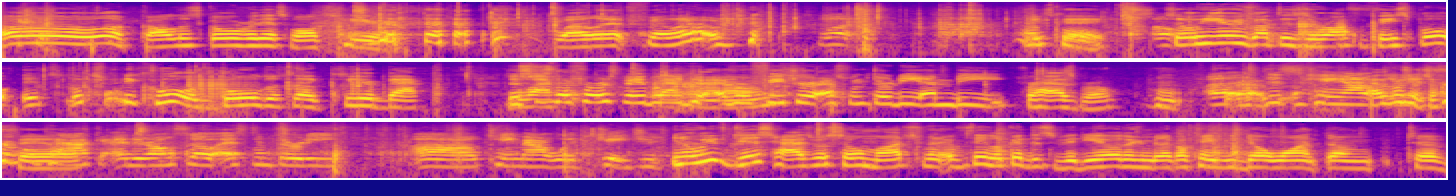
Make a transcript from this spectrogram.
Oh, look, I'll just go over this while it's here. while it fell out. What? Okay. Oh. So here we've got the Zurafa face bolt. It looks pretty cool. It's gold with a clear back This is the first Beyblade to ever feature S130MB. for Hasbro. Uh, this came out Hasbro's in a a triple fail. pack, and it also S130 uh, came out with J Jupiter. You know, we've dissed Hasbro so much. When if they look at this video, they're gonna be like, okay, we don't want them to,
